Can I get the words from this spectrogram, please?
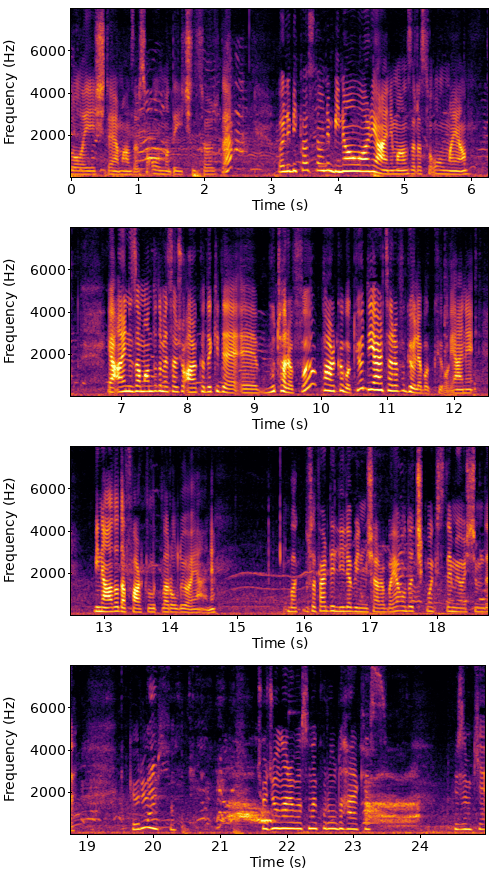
dolayı işte manzarası olmadığı için sözde. Öyle birkaç tane bina var yani manzarası olmayan. Ya aynı zamanda da mesela şu arkadaki de e, bu tarafı parka bakıyor, diğer tarafı göle bakıyor. Yani binada da farklılıklar oluyor yani. Bak bu sefer de Lila binmiş arabaya. O da çıkmak istemiyor şimdi. Görüyor musun? Çocuğun arabasına kuruldu herkes. Bizimki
